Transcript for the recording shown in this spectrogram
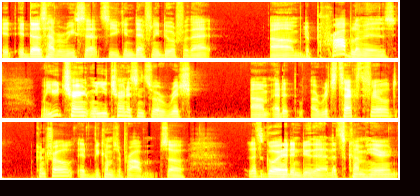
it, it does have a reset so you can definitely do it for that. Um, the problem is when you turn when you turn this into a rich um, edit a rich text field control it becomes a problem. So let's go ahead and do that. Let's come here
